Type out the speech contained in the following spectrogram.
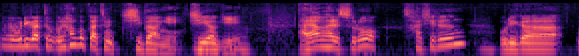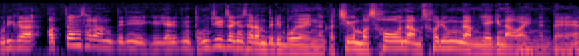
우리 같은 우리 한국 같은 지방이 지역이 음, 다양할수록 사실은 우리가 우리가 어떤 사람들이 예를 들면 동질적인 사람들이 모여 있는 것. 지금 뭐 서호남 서륙남 얘기 나와 있는데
